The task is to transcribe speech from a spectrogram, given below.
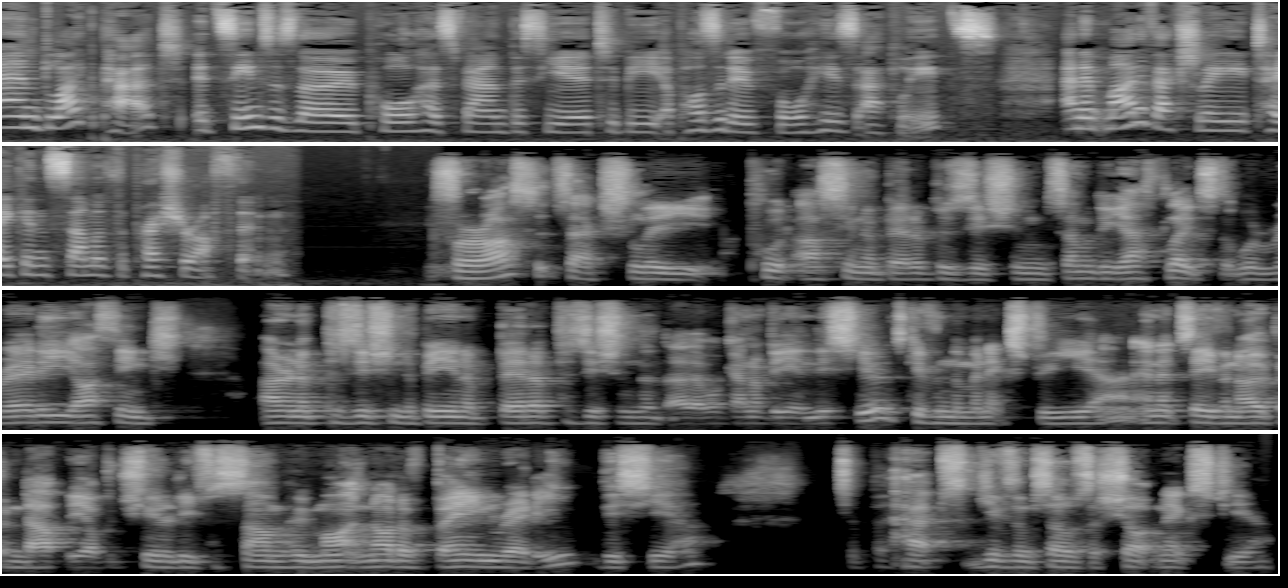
And like Pat, it seems as though Paul has found this year to be a positive for his athletes, and it might have actually taken some of the pressure off them. For us, it's actually put us in a better position. Some of the athletes that were ready, I think, are in a position to be in a better position than they were going to be in this year. It's given them an extra year, and it's even opened up the opportunity for some who might not have been ready this year to perhaps give themselves a shot next year.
